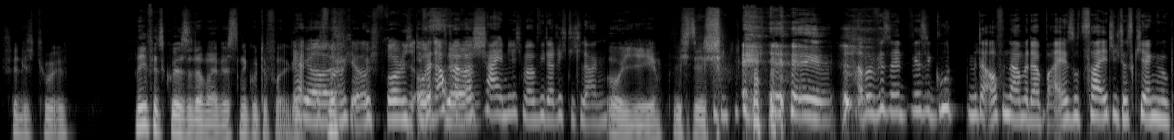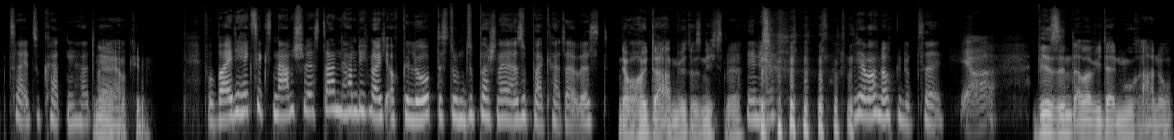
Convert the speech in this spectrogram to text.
Finde ich cool. Nee, ich find's cool, dass du dabei bist. Eine gute Folge. Ja, Ja, ich, auch, ich freue mich Die auch wird auch mal wahrscheinlich mal wieder richtig lang. Oh je, ich sehe schon. Aber wir sind, wir sind gut mit der Aufnahme dabei, so zeitig, dass Kian genug Zeit zu cutten hat. Naja, okay. Wobei die Hexix Namensschwestern haben dich neulich auch gelobt, dass du ein super schneller Supercutter bist. Ja, aber heute Abend wird das nichts mehr. Nee, nee. wir haben auch noch genug Zeit. ja. Wir sind aber wieder in Murano.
